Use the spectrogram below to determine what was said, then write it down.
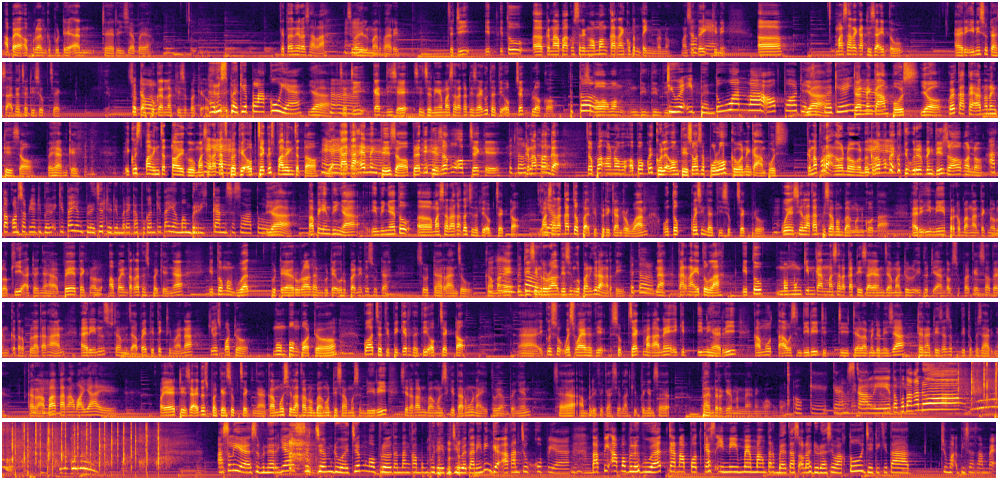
apa ya obrolan kebudayaan dari siapa ya? Kita ini salah Sohil Marfarid jadi it- itu eh, kenapa aku sering ngomong? Karena itu penting ngono. Maksudnya Oke. gini eh, masyarakat desa itu hari ini sudah saatnya jadi subjek sudah Betul. bukan lagi sebagai objek Harus sebagai pelaku ya. Ya, Heeh. jadi kan dhisik sing jenenge masyarakat desa iku dadi objek blok kok. Betul. Saka wong endi-endi. Diwei bantuan lah, opo dan Ya, sebagainya. Dan ning kampus, yo, kowe kakean ning desa, bayangke. Iku paling cetha iku, masyarakat sebagai objek wis paling cetha. Heeh. Ya, KKN ning desa, berarti Heeh. desa ku objek e. Betul, Kenapa betul. enggak coba ono apa kowe golek wong desa 10 gawe ning kampus? Kenapa rak ngono ngono? Kenapa kowe Heeh. kudu urip ning desa ngono? Atau konsepnya dibalik kita yang belajar dari mereka bukan kita yang memberikan sesuatu. Ya, tapi intinya intinya itu eh, masyarakat aja jadi objek tok. Iya. Masyarakat coba diberikan ruang untuk kue sing jadi subjek, Bro. Kue silakan bisa membangun kota. Hari ini perkembangan teknologi, adanya HP, teknologi apa internet dan sebagainya itu membuat budaya rural dan budaya urban itu sudah sudah rancu. Gampangnya Mm-mm, di betul. sing rural, di sing urban itu ngerti. Betul. Nah, karena itulah itu memungkinkan masyarakat desa yang zaman dulu itu dianggap sebagai sesuatu yang keterbelakangan, hari ini sudah mencapai titik di mana ki wis podo. Mumpung podo, kok aja dipikir jadi objek tok. Nah, iku wis wae jadi subjek, makanya iki, ini hari kamu tahu sendiri di, di dalam Indonesia dana desa sebegitu besarnya. Karena apa? Karena wayahe. Wayahe desa itu sebagai subjeknya. Kamu silakan membangun desamu sendiri, silakan membangun sekitarmu. Nah, itu yang pengen saya amplifikasi lagi, pengen saya banter kayak meneh neng wong-wong. Oke, keren sekali. Tepuk tangan dong. Asli ya, sebenarnya sejam dua jam ngobrol tentang kampung budaya Pijiwatan ini nggak akan cukup ya. Tapi apa boleh buat karena podcast ini memang terbatas oleh durasi waktu, jadi kita cuma bisa sampai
